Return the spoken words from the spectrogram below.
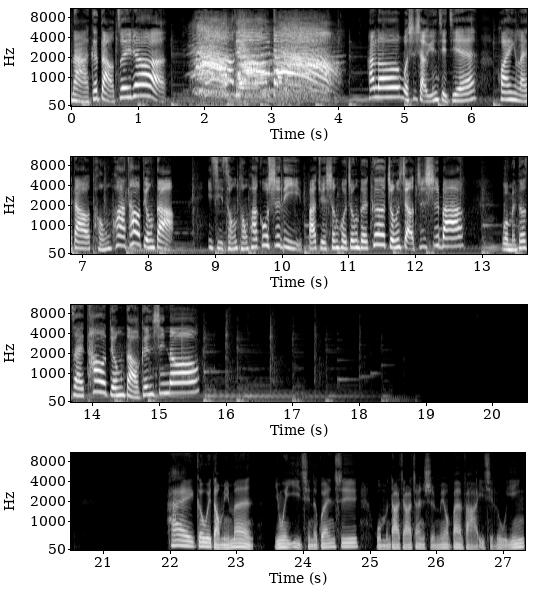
哪个岛最热？套丁岛。Hello，我是小云姐姐，欢迎来到童话套丁岛，一起从童话故事里发掘生活中的各种小知识吧。我们都在套丁岛更新哦。嗨，各位岛民们！因为疫情的关系，我们大家暂时没有办法一起录音，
